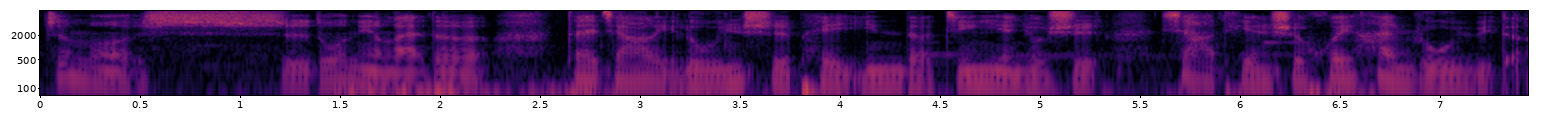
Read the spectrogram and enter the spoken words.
这么十多年来的在家里录音室配音的经验，就是夏天是挥汗如雨的。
